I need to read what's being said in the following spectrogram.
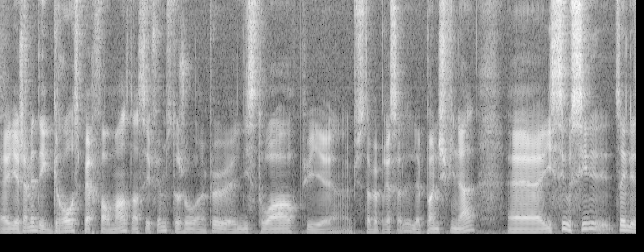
Euh, il n'y a jamais des grosses performances dans ces films c'est toujours un peu euh, l'histoire puis, euh, puis c'est à peu près ça le punch final ici aussi, les,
